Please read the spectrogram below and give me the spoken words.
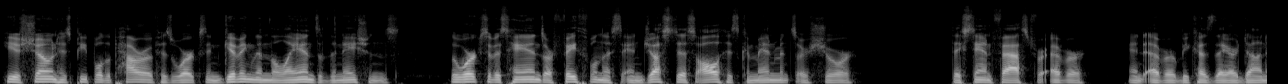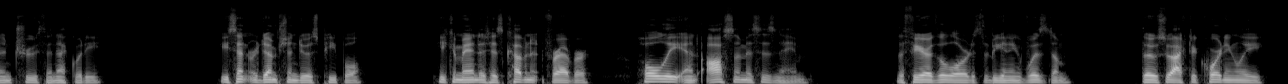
He has shown his people the power of his works in giving them the lands of the nations. The works of his hands are faithfulness and justice. All his commandments are sure. They stand fast for ever and ever because they are done in truth and equity. He sent redemption to his people. He commanded his covenant forever. Holy and awesome is his name. The fear of the Lord is the beginning of wisdom. Those who act accordingly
